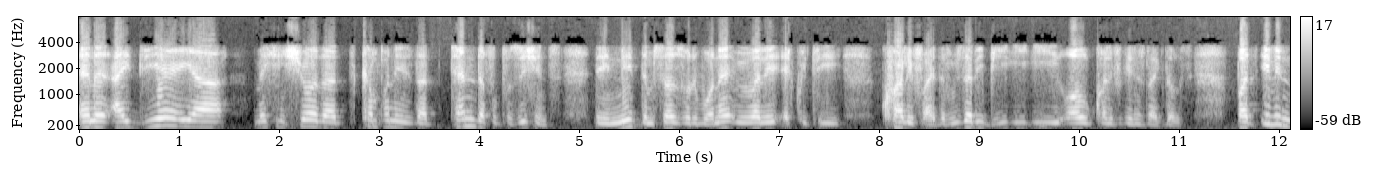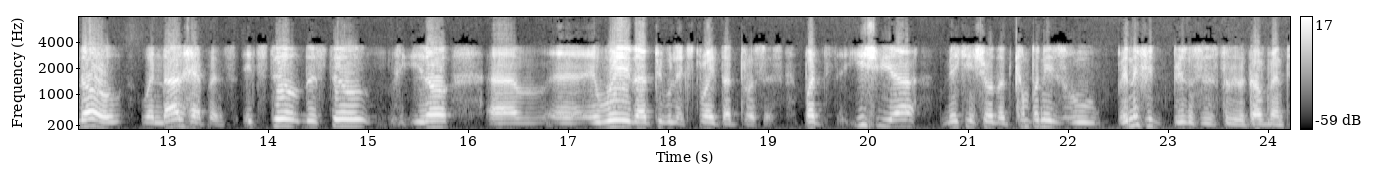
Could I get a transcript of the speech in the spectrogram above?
and an idea yeah, making sure that companies that tender for positions they need themselves for really equity qualified, usually BEE, all qualifications like those. But even though when that happens, it's still there's still you know um, a way that people exploit that process. But the issue here, making sure that companies who benefit businesses through the government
